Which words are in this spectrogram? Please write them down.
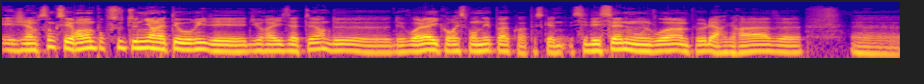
et, j'ai l'impression que c'est vraiment pour soutenir la théorie du réalisateur de de voilà il correspondait pas quoi parce que c'est des scènes où on le voit un peu l'air grave euh,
